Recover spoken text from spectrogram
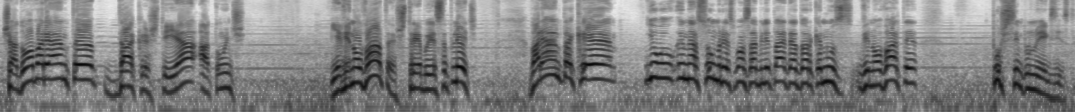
Și a doua variantă, dacă știa, atunci e vinovată și trebuie să pleci. Varianta că eu îmi asum responsabilitatea doar că nu sunt vinovată, pur și simplu nu există.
